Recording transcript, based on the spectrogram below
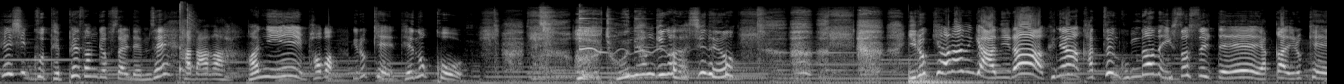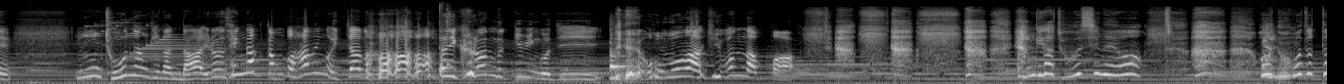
회식 후 대패 삼겹살 냄새? 다 나가. 아니, 봐봐. 이렇게 대놓고 아, 좋은 향기가 나시네요. 이렇게 하라는 게 아니라 그냥 같은 공간에 있었을 때 약간 이렇게 음 좋은 향기 난다 이런 생각 정도 하는 거 있잖아 아니 그런 느낌인 거지 어머나 기분 나빠 향기가 좋으시네요. 어 너무 좋다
